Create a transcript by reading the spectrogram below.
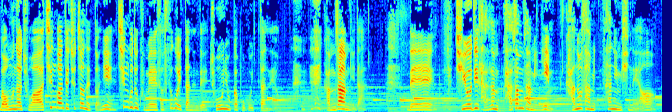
너무나 좋아 친구한테 추천했더니 친구도 구매해서 쓰고 있다는데 좋은 효과 보고 있다네요. 감사합니다. 네, GOD4332님, 간호사님이시네요.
